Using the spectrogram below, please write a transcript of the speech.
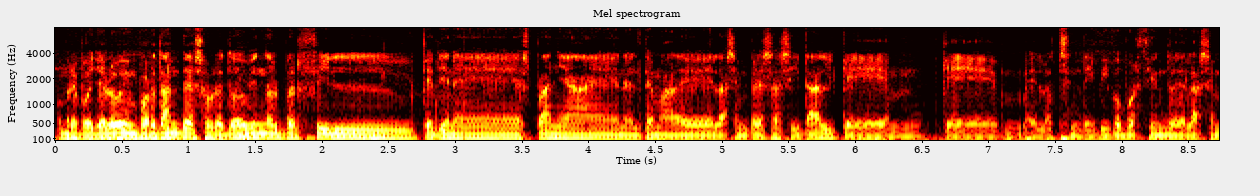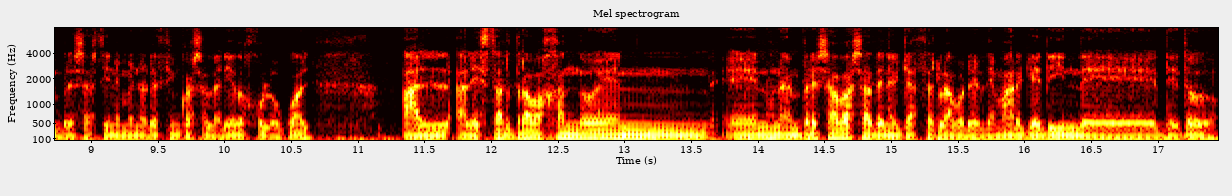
Hombre, pues yo lo veo importante, sobre todo viendo el perfil que tiene España en el tema de las empresas y tal, que, el ochenta y pico por ciento de las empresas tienen menores 5 asalariados, con lo cual al, al estar trabajando en, una empresa vas a tener que hacer labores de marketing, de, de todo.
